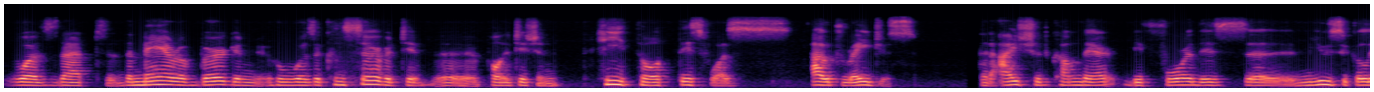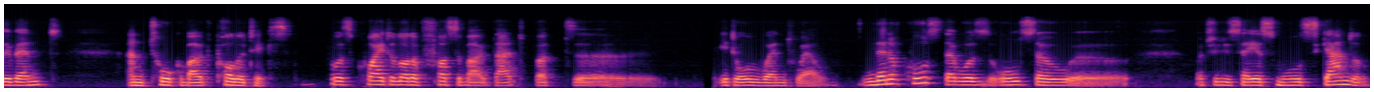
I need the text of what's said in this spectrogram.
was that the mayor of Bergen, who was a conservative uh, politician, he thought this was outrageous that I should come there before this uh, musical event and talk about politics. Was quite a lot of fuss about that, but uh, it all went well. And then, of course, there was also, uh, what should you say, a small scandal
